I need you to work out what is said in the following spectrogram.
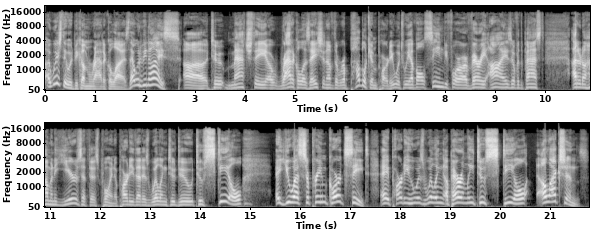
I wish they would become radicalized. That would be nice uh, to match the uh, radicalization of the Republican Party, which we have all seen before our very eyes over the past, I don't know how many years at this point. A party that is willing to do, to steal a U.S. Supreme Court seat. A party who is willing, apparently, to steal elections.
